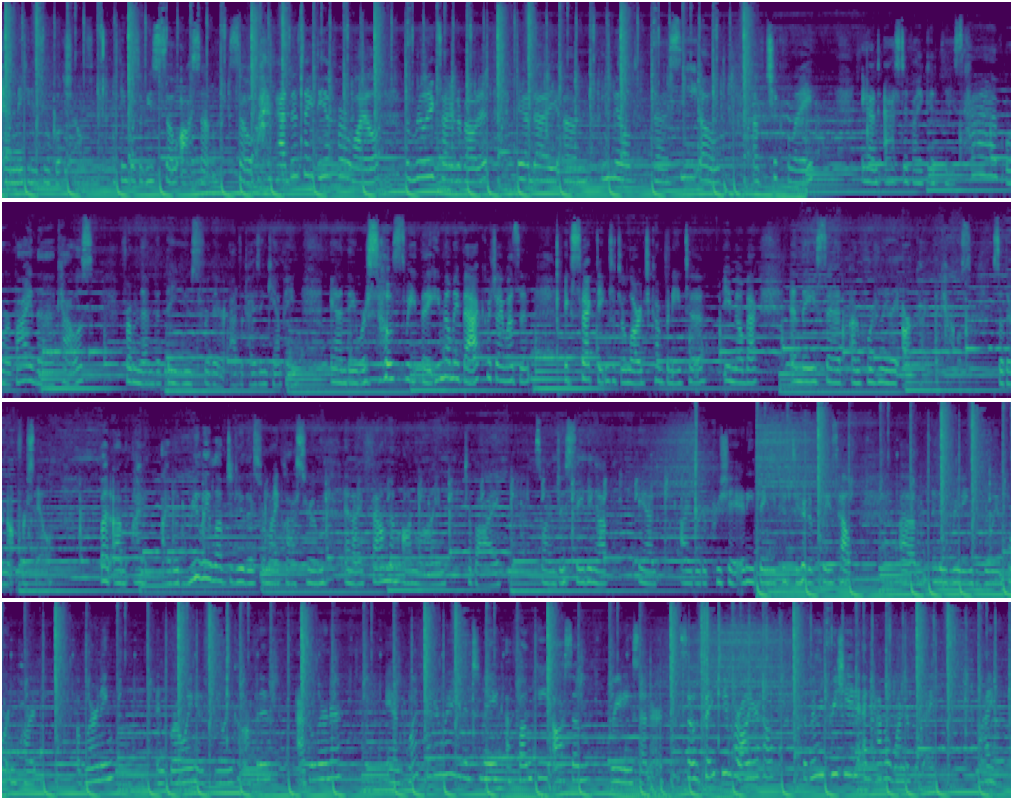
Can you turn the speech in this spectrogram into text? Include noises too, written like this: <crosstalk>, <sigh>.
and make it into a bookshelf. I think this would be so awesome. So I've had this idea for a while. I'm really excited about it. And I um, emailed the CEO of Chick-fil-A and asked if I could please have or buy the cows from them that they used for their advertising campaign. And they were <laughs> so sweet. They emailed me back, which I wasn't expecting such a large company to email back. And they said, unfortunately, they archived the cows, so they're not for sale. But um, I, I would really love to do this for my classroom, and I found them online to buy. So I'm just saving up, and I would appreciate anything you could do to please help. Um, I think reading is a really important part of learning and growing and feeling confident as a learner. And what better way than to make a funky, awesome reading center. So thank you for all your help. I really appreciate it and have a wonderful day. Bye.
